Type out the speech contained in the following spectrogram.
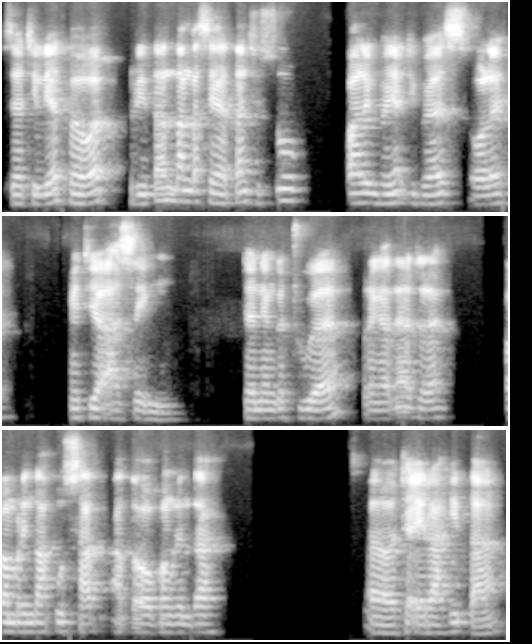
bisa dilihat bahwa berita tentang kesehatan justru paling banyak dibahas oleh media asing. Dan yang kedua, peringkatnya adalah pemerintah pusat atau pemerintah eh, daerah kita.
